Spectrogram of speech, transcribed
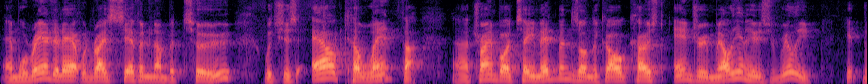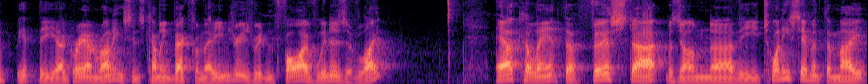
And we'll round it out with race seven, number two, which is Al Calantha. Uh, trained by Team Edmonds on the Gold Coast, Andrew Mallyon, who's really hit the hit the uh, ground running since coming back from that injury. He's ridden five winners of late. Our Calantha first start was on uh, the 27th of May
